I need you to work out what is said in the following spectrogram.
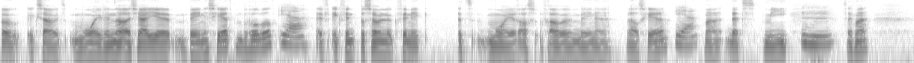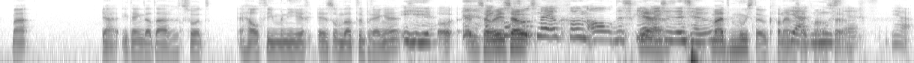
oh, ik zou het mooi vinden als jij je benen scheert, bijvoorbeeld. Ja, Ik- Ik vind persoonlijk vind ik het mooier als vrouwen hun benen wel scheren. ja. Maar that's me, mhm. zeg maar. Maar ja, ik denk dat daar een soort healthy manier is om dat te brengen. Ja. Oh, En Hij sowieso, volgens mij ook gewoon al de scheermesjes en zo. maar het moest ook van hem, ja, zeg het maar. of moest zo. echt. Ja,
